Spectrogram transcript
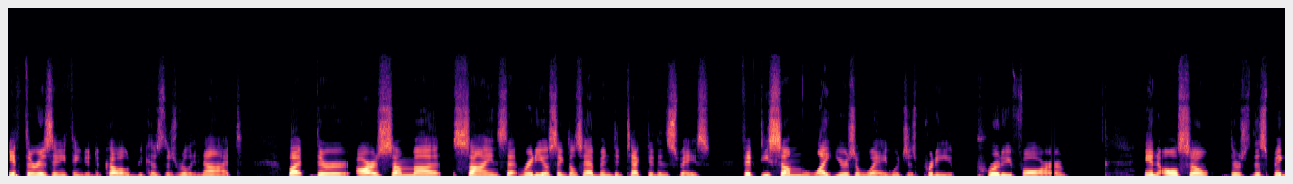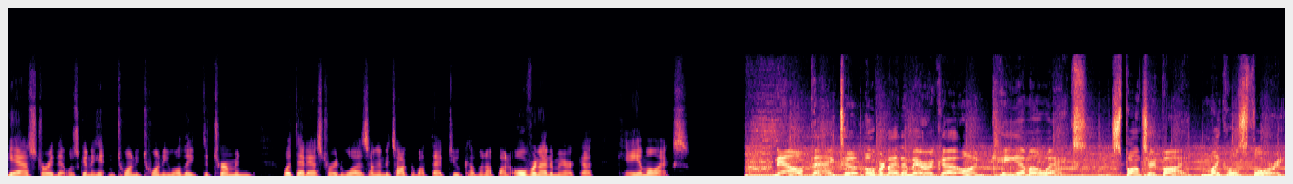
if there is anything to decode, because there's really not. But there are some uh, signs that radio signals have been detected in space, 50 some light years away, which is pretty, pretty far. And also, there's this big asteroid that was going to hit in 2020. Well, they determined what that asteroid was. I'm going to talk about that too coming up on Overnight America, KMOX. Now back to Overnight America on KMOX, sponsored by Michael's Flooring,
